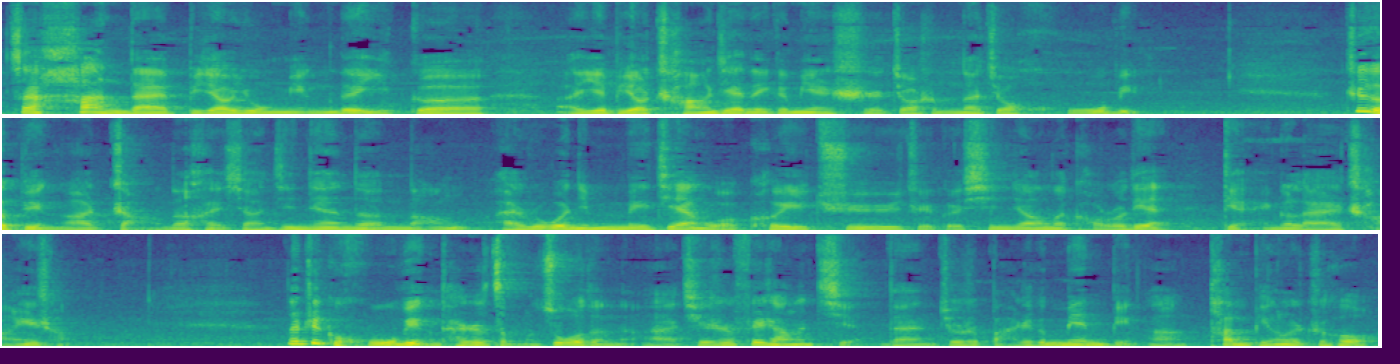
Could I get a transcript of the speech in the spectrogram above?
在汉代比较有名的一个啊，也比较常见的一个面食叫什么呢？叫糊饼。这个饼啊，长得很像今天的馕。哎，如果你们没见过，可以去这个新疆的烤肉店点一个来尝一尝。那这个糊饼它是怎么做的呢？啊，其实非常的简单，就是把这个面饼啊摊平了之后。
